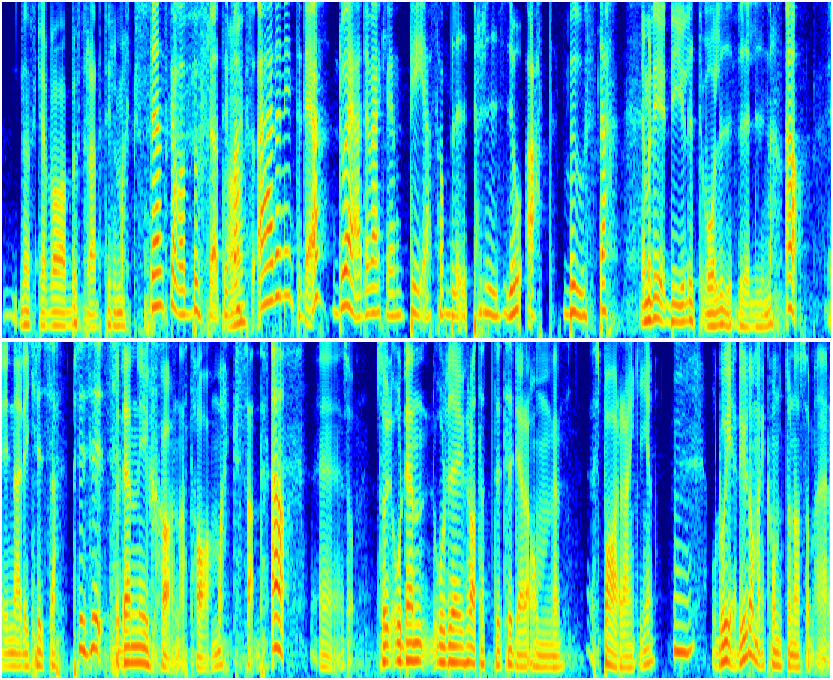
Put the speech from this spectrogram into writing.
Den ska vara buffrad till max. Den ska vara buffrad till Ja. max. Och är den inte det, då är det verkligen det som blir prio att boosta. Ja men det, det är ju lite vår livlina Ja, när det krisar. precis. Så den är ju skön att ha maxad. Ja, Eh, så. Så, och, den, och vi har ju pratat tidigare om eh, sparrankingen. Mm. Och då är det ju de här kontona som är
